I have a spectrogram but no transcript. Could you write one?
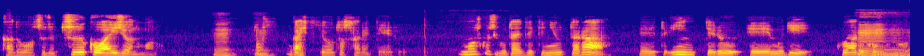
稼働する2コア以上のもうん。うのん。が必要とされている。もう少し具体的に言ったら、えっ、と、インテル、AMD、クアルコムの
